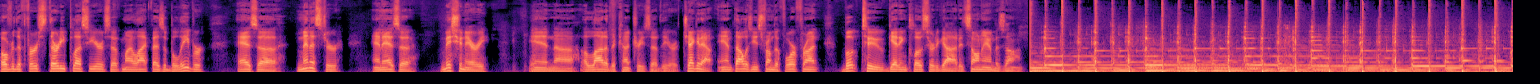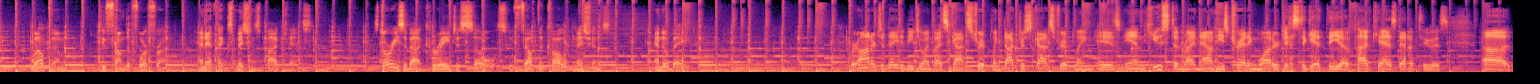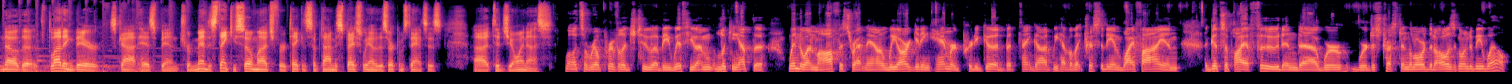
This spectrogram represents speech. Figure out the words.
over the first 30 plus years of my life as a believer, as a minister, and as a missionary in uh, a lot of the countries of the earth. Check it out. Anthologies from the Forefront, Book Two Getting Closer to God. It's on Amazon. Welcome to From the Forefront, an FX Missions podcast. Stories about courageous souls who felt the call of missions and obeyed. We're honored today to be joined by Scott Stripling. Dr. Scott Stripling is in Houston right now, and he's treading water just to get the uh, podcast out to us. Uh, no, the flooding there, Scott, has been tremendous. Thank you so much for taking some time, especially under the circumstances, uh, to join us. Well, it's a real privilege to uh, be with you. I'm looking out the window in my office right now, and we are getting hammered pretty good. But thank God we have electricity and Wi-Fi and a good supply of food, and uh, we're we're just trusting the Lord that all is going to be well.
